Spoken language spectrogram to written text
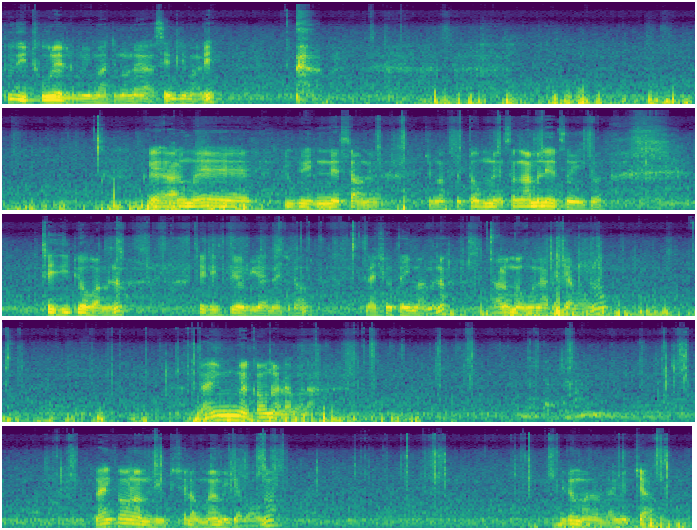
သူစီထိုးတဲ့လူတွေမှာကျွန်တော်လည်းအဆင်ပြေပါလေကဲအားလုံးပဲလူတွေနည်းနည်းစောင့်နေကျွန်တော်73မိနစ်15မိနစ်ဆိုရင်ကျွန်တော်ချိန်စီပြောပါမယ်နော်ချိန်စီပြောပြီးတယ်ကျွန်တော်လက်ရှိုးသိမ်းပါမယ်နော်အားလုံးပဲဝင်လာကြပါဦးနော်လိုင်းမကောင်းတာ လားပါလားလိုင်းကောင်းလားမသိဘူးတစ်ချက်တော့မှန်းမိကြပါဦးနော်ဒီဘက်မှာတော့လိုင်းမကြဘူး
